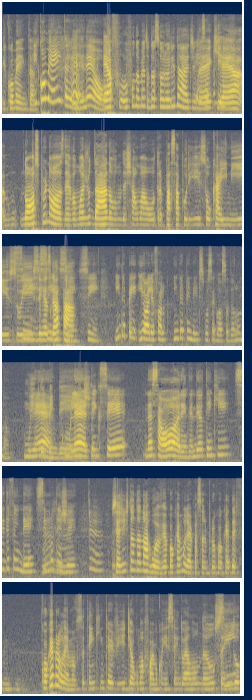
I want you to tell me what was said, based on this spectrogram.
E comenta. e comenta, entendeu? É a o fundamento da sororidade, né? Exatamente. Que é a- nós por nós, né? Vamos ajudar, não vamos deixar uma outra passar por isso ou cair nisso e se Sim, resgatar. Sim, sim. Independ... E olha, eu falo, independente se você gosta dela ou não. Mulher, mulher tem que ser nessa hora, entendeu? Tem que se defender, se Uhum. proteger. É. Se a gente tá andando na rua, vê qualquer mulher passando por qualquer qualquer problema, você tem que intervir de alguma forma, conhecendo ela ou não, sendo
